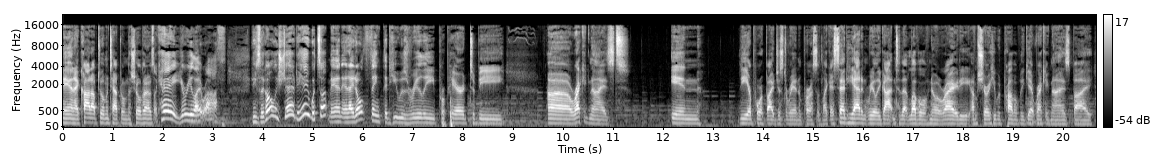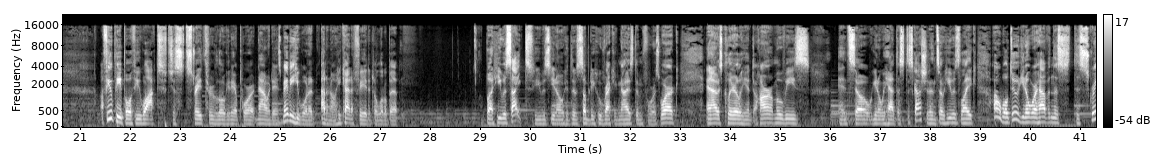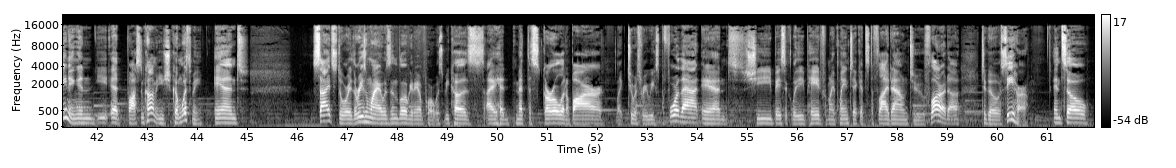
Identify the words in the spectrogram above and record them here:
and I caught up to him and tapped him on the shoulder. I was like, Hey, you're Eli Roth. He's like, Holy shit. Hey, what's up, man? And I don't think that he was really prepared to be uh, recognized in the airport by just a random person. Like I said, he hadn't really gotten to that level of notoriety. I'm sure he would probably get recognized by a few people if he walked just straight through Logan Airport nowadays. Maybe he wouldn't. I don't know. He kind of faded a little bit. But he was psyched. He was, you know, there was somebody who recognized him for his work. And I was clearly into horror movies. And so, you know, we had this discussion. And so he was like, "Oh, well, dude, you know, we're having this this screening in at Boston Common. You should come with me." And Side story the reason why I was in Logan Airport was because I had met this girl in a bar like two or three weeks before that, and she basically paid for my plane tickets to fly down to Florida to go see her. And so,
